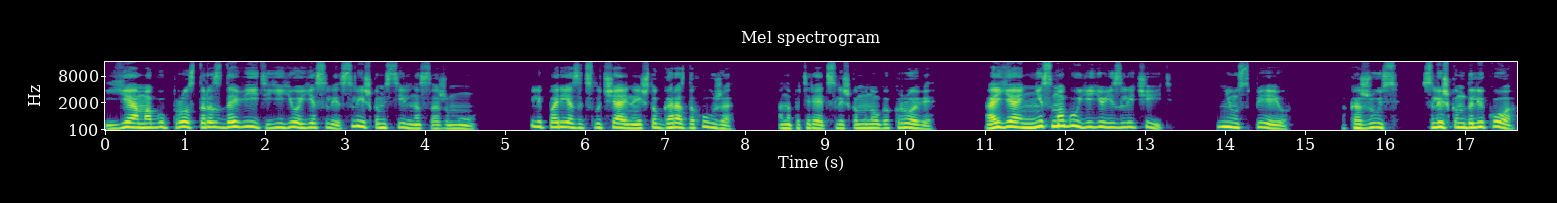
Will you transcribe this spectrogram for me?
Я могу просто раздавить ее, если слишком сильно сожму. Или порезать случайно, и что гораздо хуже, она потеряет слишком много крови, а я не смогу ее излечить. Не успею. Окажусь слишком далеко.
